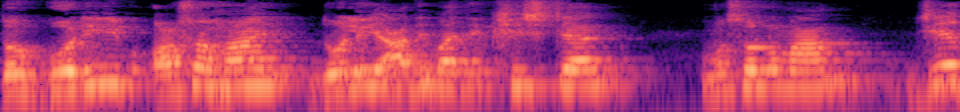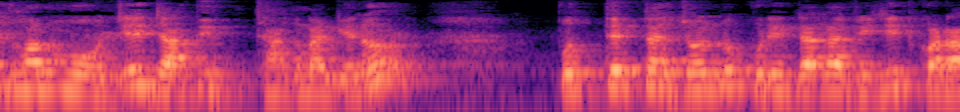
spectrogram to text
তো গরিব, অসহায় দলি আদিবাদী খ্রিস্টান, মুসলমান, যে ধর্ম, যে জাতি থাক না কেন, প্রত্যেকটার জন্য কুড়ি টাকা ভিজিট করা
